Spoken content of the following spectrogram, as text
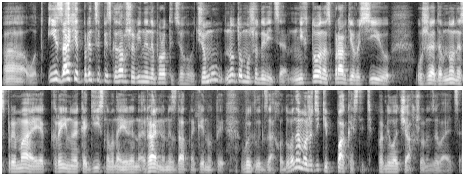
А, от. І Захід, в принципі, сказав, що він і не проти цього. Чому? Ну тому що дивіться, ніхто насправді Росію вже давно не сприймає як країну, яка дійсно вона і ре- реально не здатна кинути виклик Заходу. Вона може тільки пакостить по мілочах, що називається.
